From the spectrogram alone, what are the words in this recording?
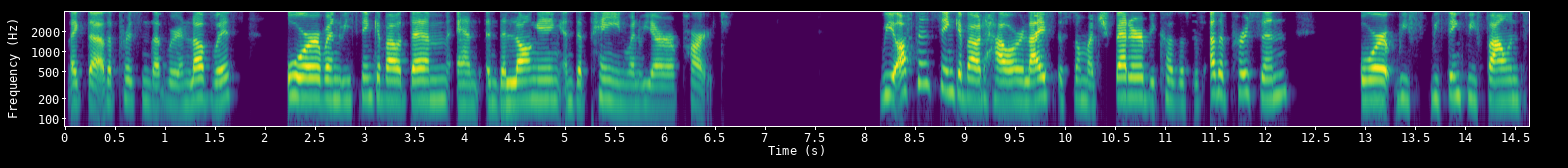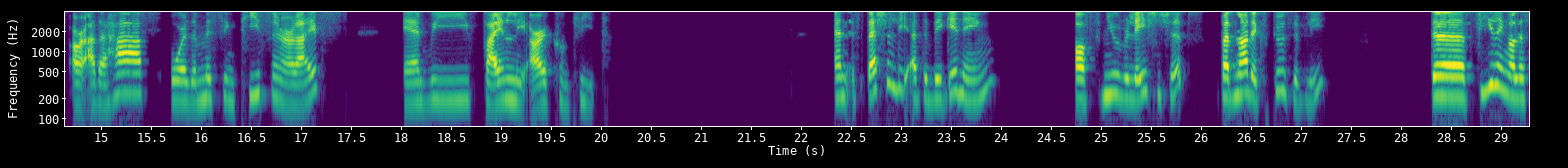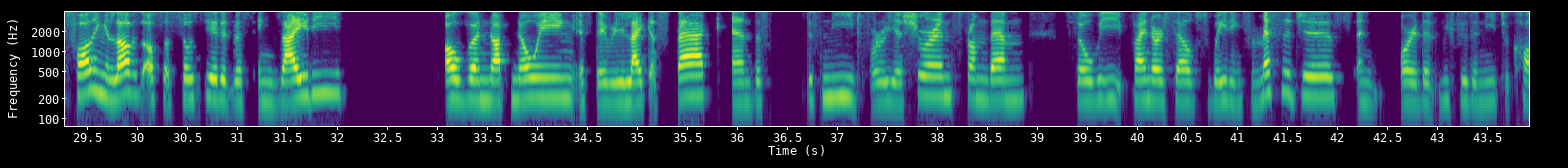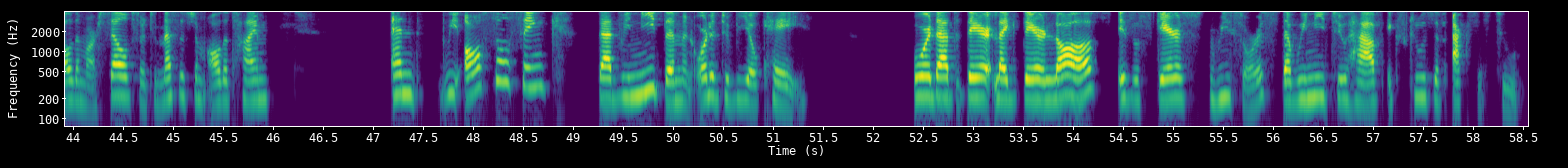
like the other person that we're in love with, or when we think about them and, and the longing and the pain when we are apart. We often think about how our life is so much better because of this other person, or we, we think we found our other half or the missing piece in our lives, and we finally are complete. And especially at the beginning of new relationships, but not exclusively, the feeling of this falling in love is also associated with anxiety over not knowing if they really like us back and this this need for reassurance from them. So we find ourselves waiting for messages and or that we feel the need to call them ourselves or to message them all the time. And we also think that we need them in order to be okay or that their like their love is a scarce resource that we need to have exclusive access to.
